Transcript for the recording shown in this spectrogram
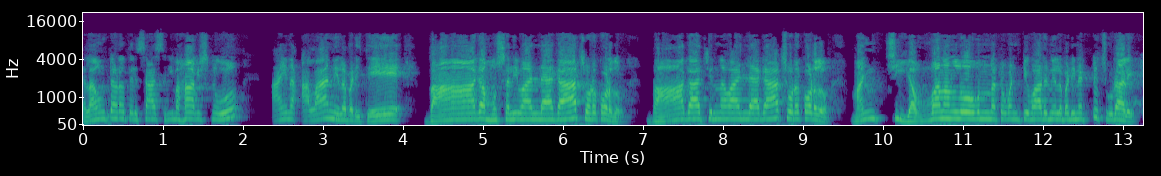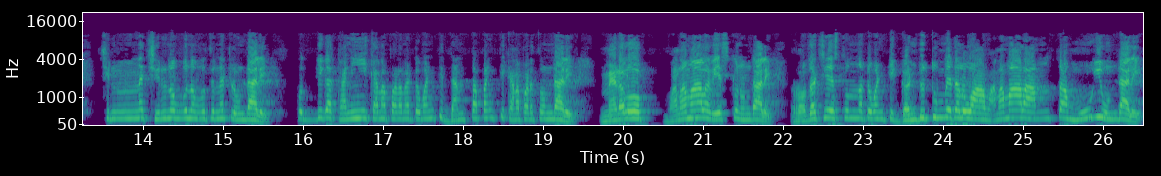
ఎలా ఉంటాడో తెలుసా శ్రీ మహావిష్ణువు? ఆయన అలా నిలబడితే బాగా ముసలివాళ్ళాగా చూడకూడదు. బాగా చిన్నవాళ్ళాగా చూడకూడదు. మంచి యవ్వనంలో ఉన్నటువంటి వాడు నిలబడినట్టు చూడాలి. చిన్న చిరునవ్వు నవ్వుతున్నట్లు ఉండాలి. కొద్దిగా కనీ కనపడనటువంటి దంతపంక్తి కనపడుతుండాలి. మెడలో వనమాల వేసుకుని ఉండాలి. రొద చేస్తున్నటువంటి గండు తుమ్మెదలు ఆ వనమాల అంతా మూగి ఉండాలి.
